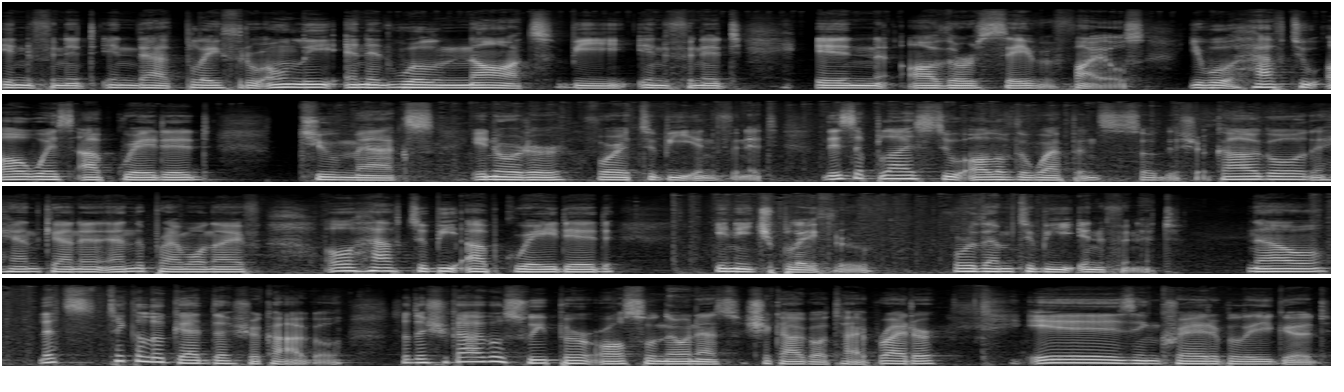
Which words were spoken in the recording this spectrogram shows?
infinite in that playthrough only and it will not be infinite in other save files. You will have to always upgrade it to max in order for it to be infinite. This applies to all of the weapons, so the Chicago, the hand cannon, and the primal knife all have to be upgraded in each playthrough for them to be infinite. Now, let's take a look at the Chicago. So the Chicago Sweeper, also known as Chicago Typewriter, is incredibly good.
